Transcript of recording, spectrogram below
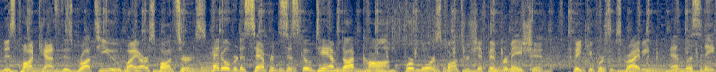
This podcast is brought to you by our sponsors. Head over to sanfranciscodam.com for more sponsorship information. Thank you for subscribing and listening.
